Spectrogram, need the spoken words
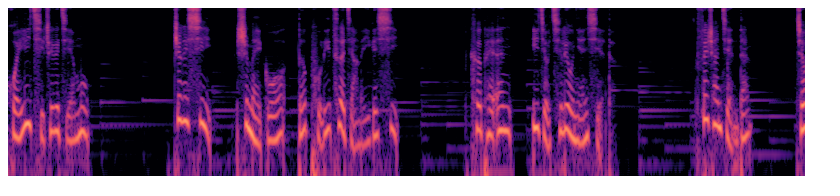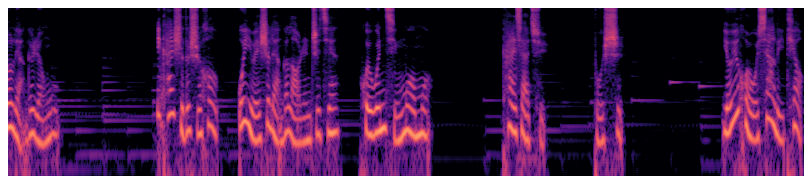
回忆起这个节目。这个戏是美国得普利策奖的一个戏，科佩恩一九七六年写的。非常简单，只有两个人物。一开始的时候，我以为是两个老人之间会温情脉脉。看下去，不是。有一会儿我吓了一跳，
